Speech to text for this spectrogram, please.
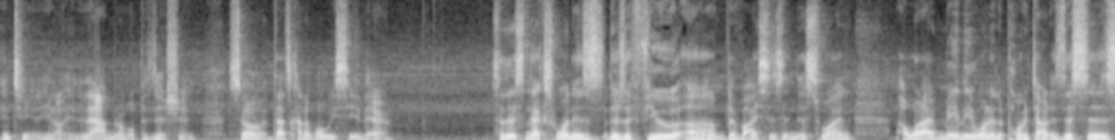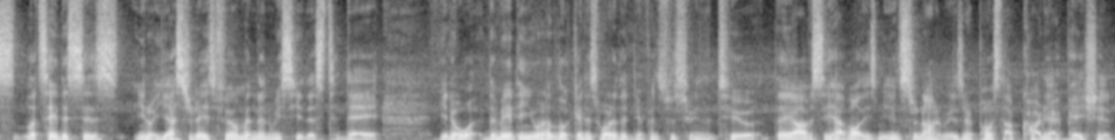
into you know in an abnormal position. So that's kind of what we see there. So this next one is there's a few um, devices in this one. Uh, what I mainly wanted to point out is this is let's say this is you know yesterday's film and then we see this today. You know what the main thing you want to look at is what are the differences between the two. They obviously have all these median sternotomies. They're post-op cardiac patient.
